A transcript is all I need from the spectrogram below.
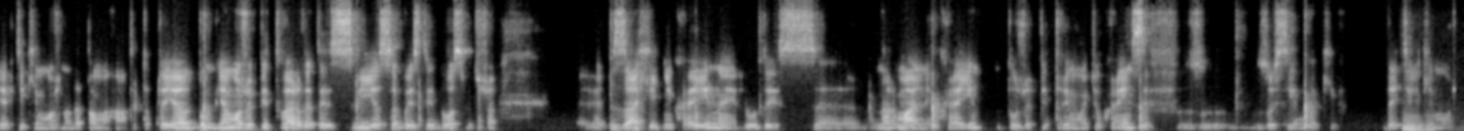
як тільки можна допомагати. Тобто, я ну я можу підтвердити свій особистий досвід, що західні країни, люди з е, нормальних країн дуже підтримують українців з, з усіх боків, де тільки можна.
